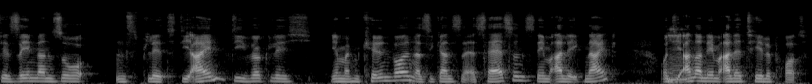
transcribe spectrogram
wir sehen dann so einen Split. Die einen, die wirklich jemanden killen wollen, also die ganzen Assassins, nehmen alle Ignite und die Mhm. anderen nehmen alle Teleport.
